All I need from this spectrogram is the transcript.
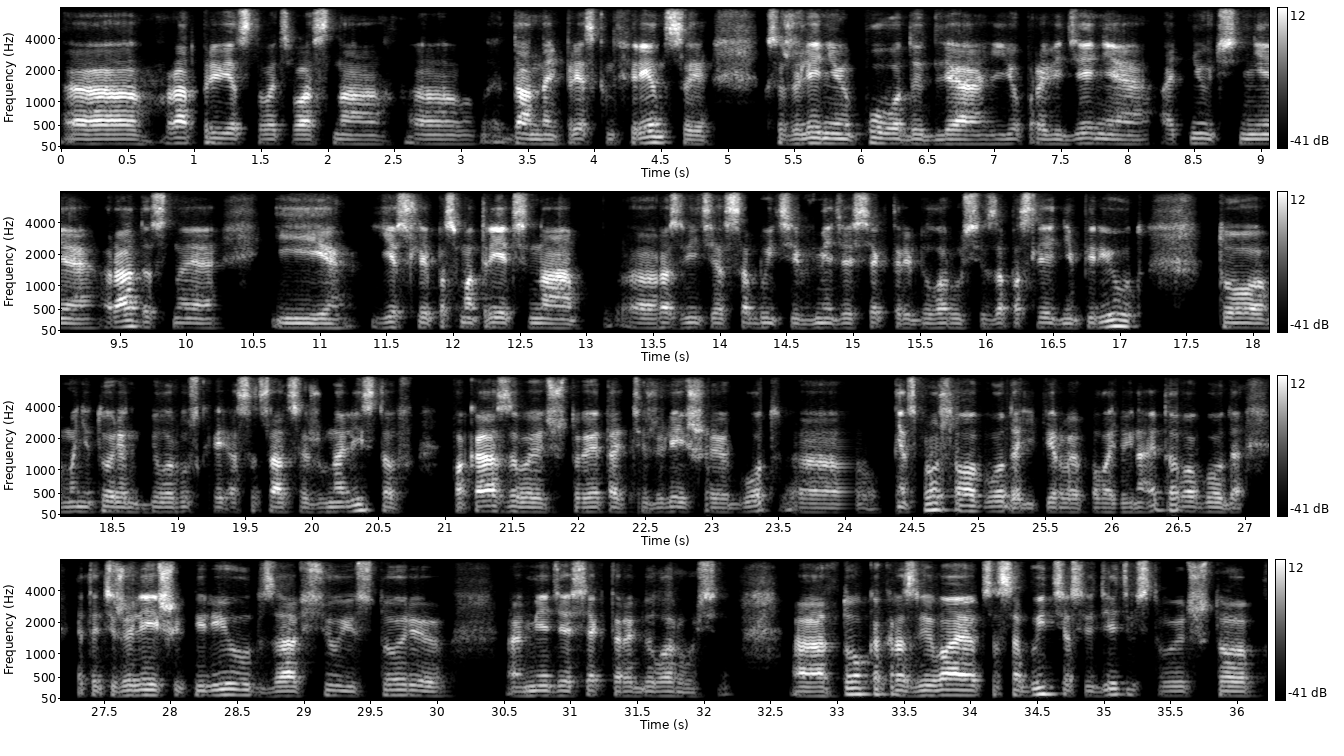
Э, рад приветствовать вас на э, данной пресс-конференции. К сожалению, поводы для ее проведения отнюдь не радостные. И если посмотреть на э, развитие событий в медиасекторе Беларуси за последний период, то мониторинг Белорусской ассоциации журналистов показывает, что это тяжелейший год, э, конец прошлого года и первая половина этого года, это тяжелейший период за всю историю э, медиасектора Беларуси. Э, то, как развиваются события, свидетельствует, что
